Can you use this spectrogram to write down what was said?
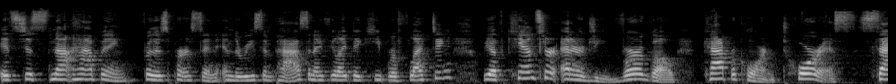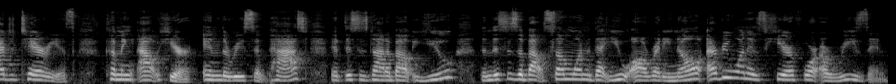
It's just not happening for this person in the recent past. And I feel like they keep reflecting. We have Cancer energy, Virgo, Capricorn, Taurus, Sagittarius coming out here in the recent past. If this is not about you, then this is about someone that you already know. Everyone is here for a reason.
